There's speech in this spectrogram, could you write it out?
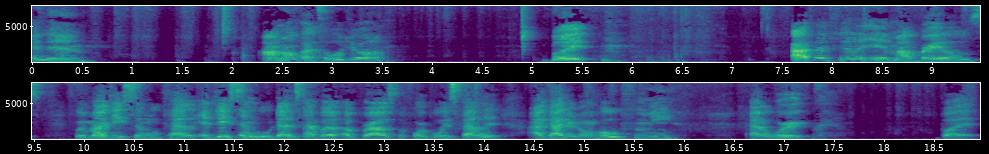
And then, I don't know if I told y'all, but I've been filling in my brows with my Jason Wu palette. And Jason Wu does have a, a Brows Before Boys palette. I got it on hold for me at work. But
